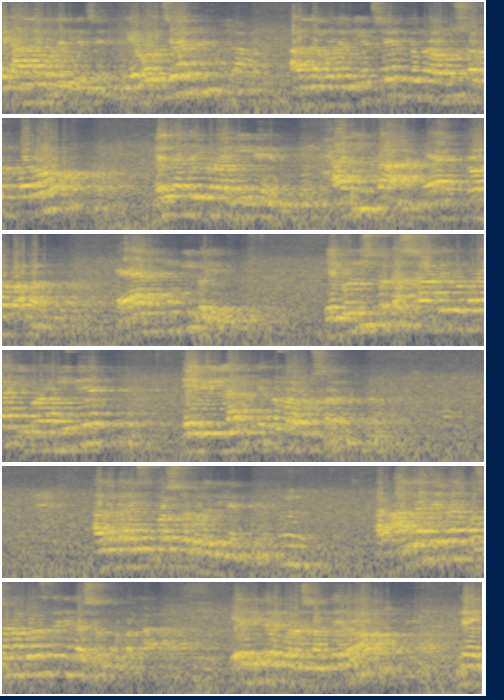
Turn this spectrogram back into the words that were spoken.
এটা আল্লাহ বলে দিয়েছে কে বলছেন? আল্লাহ বলে দিয়েছেন, তোমরা অনুসরণ করো মিল্লাত ইব্রাহিমের হানিফা এক তরফা এক মুখী হয়ে। এই ঘনিষ্ঠতার সাথে তোমরা ইব্রাহিমের এই মিল্লাতকে তোমরা অনুসরণ করো। আল্লাহ তাআলা স্পষ্ট করে দিলেন। আর আল্লাহ যেটা ঘোষণা করেছেন, এটা সত্য কথা। এর ভিতরে কোনো সন্দেহ নেই।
